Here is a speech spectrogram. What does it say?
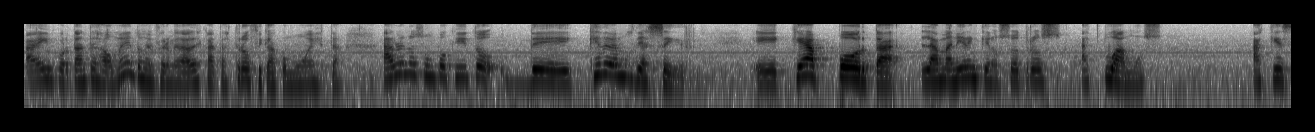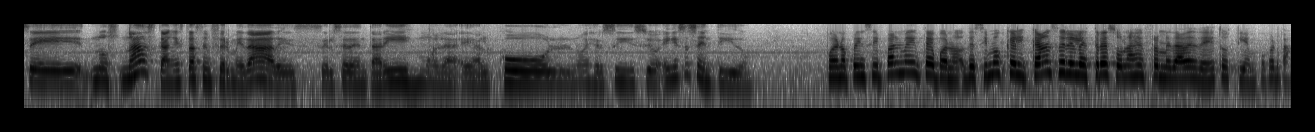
hay importantes aumentos de enfermedades catastróficas como esta. háblenos un poquito de qué debemos de hacer, eh, qué aporta la manera en que nosotros actuamos a que se nos nazcan estas enfermedades, el sedentarismo, el, el alcohol, no ejercicio, en ese sentido. Bueno, principalmente, bueno, decimos que el cáncer y el estrés son las enfermedades de estos tiempos, ¿verdad?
